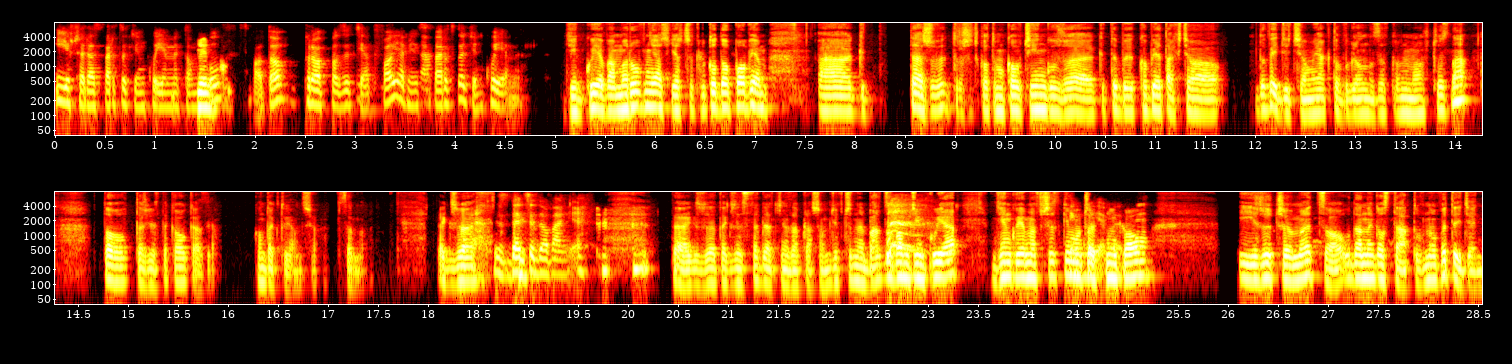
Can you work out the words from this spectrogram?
I jeszcze raz bardzo dziękujemy Tomku, bo to propozycja Twoja, więc Tak. bardzo dziękujemy. Dziękuję Wam również. Jeszcze tylko dopowiem e, g- też troszeczkę o tym coachingu, że gdyby kobieta chciała dowiedzieć się, jak to wygląda ze strony mężczyzny, to też jest taka okazja, kontaktując się ze mną. Także, Zdecydowanie. także, także serdecznie zapraszam. Dziewczyny, bardzo Wam dziękuję. Dziękujemy wszystkim Dziękujemy. uczestnikom i życzymy co? Udanego startu w nowy tydzień.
